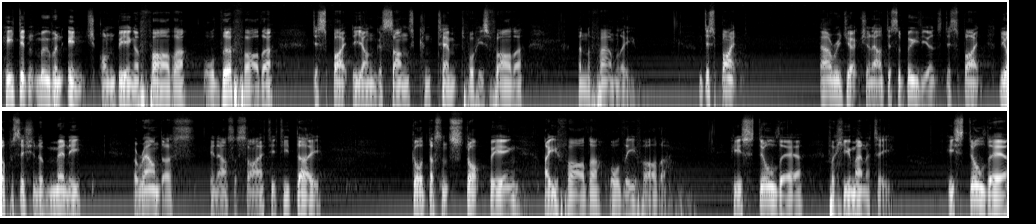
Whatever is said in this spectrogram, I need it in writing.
he didn't move an inch on being a father or the father, despite the younger son's contempt for his father and the family. And Despite our rejection, our disobedience, despite the opposition of many around us in our society today, God doesn't stop being a father or the father. He is still there for humanity. He's still there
